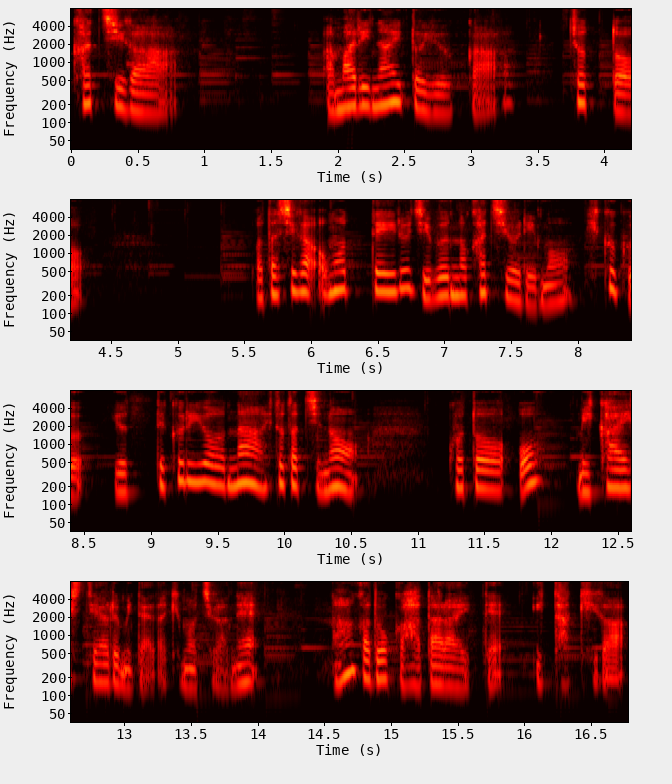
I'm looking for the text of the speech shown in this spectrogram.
価値があまりないというかちょっと私が思っている自分の価値よりも低く言ってくるような人たちのことを見返してやるみたいな気持ちがねなんかどっか働いていた気が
